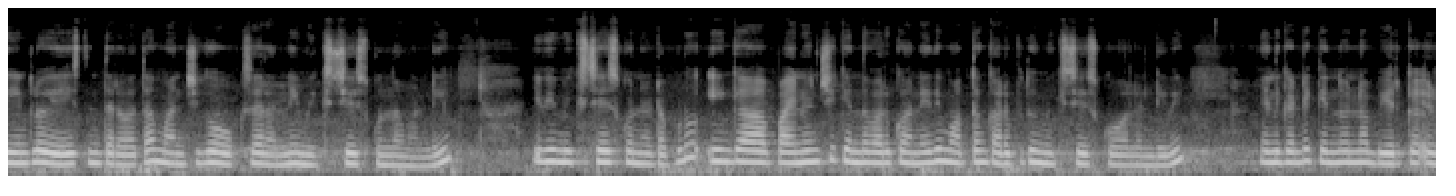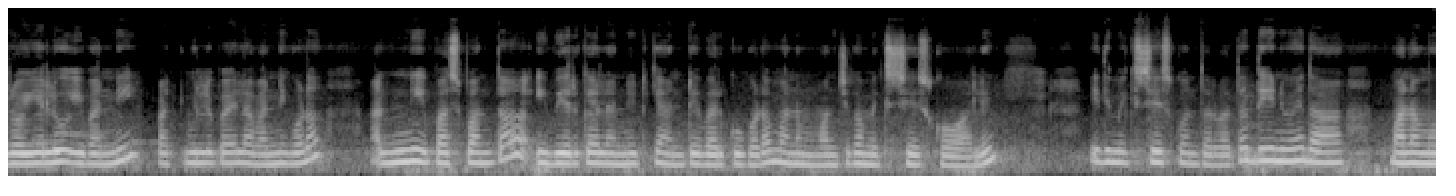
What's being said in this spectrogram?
దీంట్లో వేసిన తర్వాత మంచిగా ఒకసారి అన్నీ మిక్స్ చేసుకుందామండి. ఇవి మిక్స్ చేసుకునేటప్పుడు ఇంకా పైనుంచి కింద వరకు అనేది మొత్తం కలుపుతూ మిక్స్ చేసుకోవాలండి ఇవి. ఎందుకంటే కింద ఉన్న బీరకాయ రొయ్యలు ఇవన్నీ ఉల్లిపాయలు అవన్నీ కూడా అన్ని పసుపు అంతా ఈ బీరకాయలు అన్నిటికీ అంటే వరకు కూడా మనం మంచిగా మిక్స్ చేసుకోవాలి. ఇది మిక్స్ చేసుకున్న తర్వాత దీని మీద మనము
